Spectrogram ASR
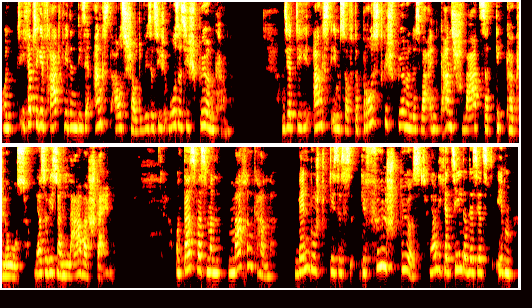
Und ich habe sie gefragt, wie denn diese Angst ausschaut, wie sie, wo sie sie spüren kann. Und sie hat die Angst eben so auf der Brust gespürt und es war ein ganz schwarzer, dicker Kloß. Ja, so wie so ein Lavastein. Und das, was man machen kann, wenn du dieses Gefühl spürst, ja, und ich erzähle dir das jetzt eben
